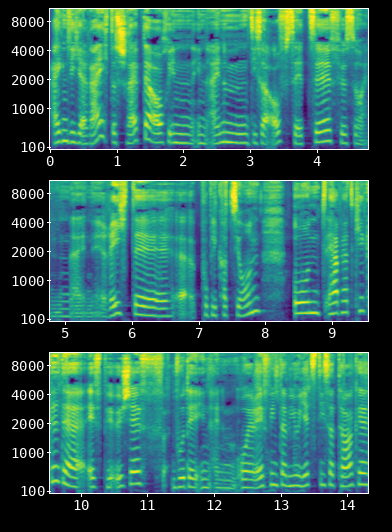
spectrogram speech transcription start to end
eigentlich erreicht. Das schreibt er auch in, in einem dieser Aufsätze für so ein, eine rechte äh, Publikation. Und Herbert Kickel, der FPÖ-Chef, wurde in einem ORF-Interview jetzt dieser Tage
